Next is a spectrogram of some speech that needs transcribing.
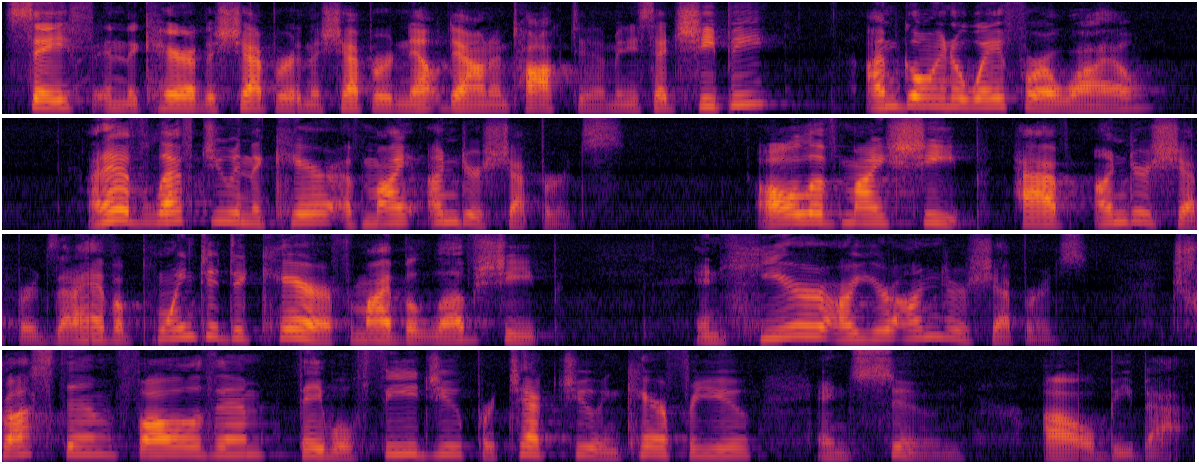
safe in the care of the shepherd, and the shepherd knelt down and talked to him. And he said, Sheepy, I'm going away for a while, and I have left you in the care of my under shepherds. All of my sheep have under shepherds that I have appointed to care for my beloved sheep. And here are your under shepherds. Trust them, follow them. They will feed you, protect you, and care for you. And soon I'll be back.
